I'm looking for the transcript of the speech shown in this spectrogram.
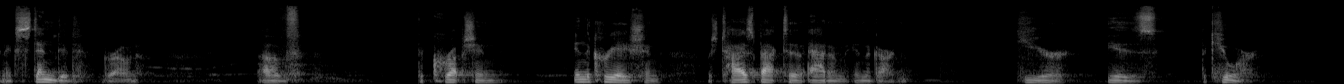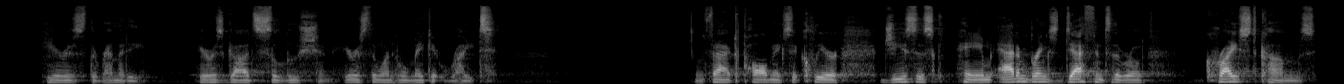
an extended groan of the corruption in the creation, which ties back to Adam in the garden. Here is the cure. Here is the remedy. Here is God's solution. Here is the one who will make it right. In fact, Paul makes it clear Jesus came, Adam brings death into the world. Christ comes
